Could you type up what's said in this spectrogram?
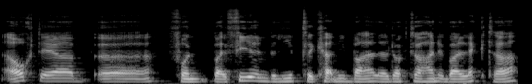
Auch der äh, von bei vielen beliebte Kannibale Dr. Hannibal Lecter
